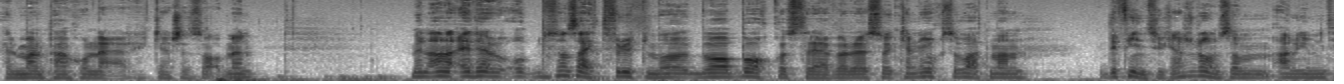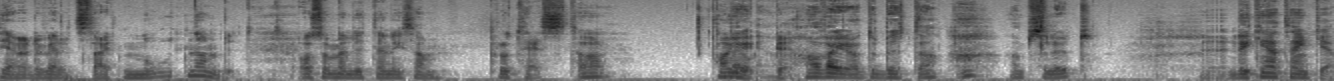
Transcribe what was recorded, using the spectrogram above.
eller man är pensionär kanske så, men men är det, som sagt, förutom att vara bakåtsträvare så kan det också vara att man... Det finns ju kanske de som argumenterade väldigt starkt mot namnbytet. Och som en liten liksom, protest har, har Väg, gjort det. Har vägrat att byta. Absolut. Eh, det kan jag tänka.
